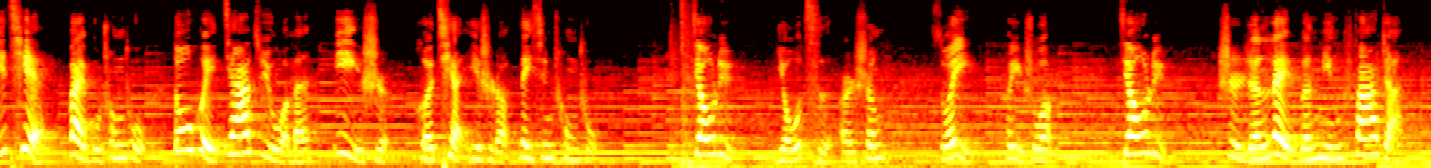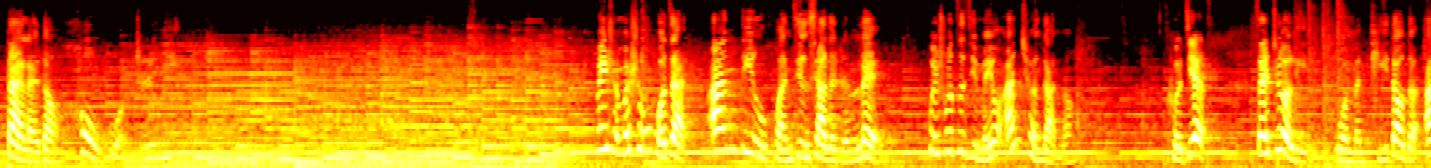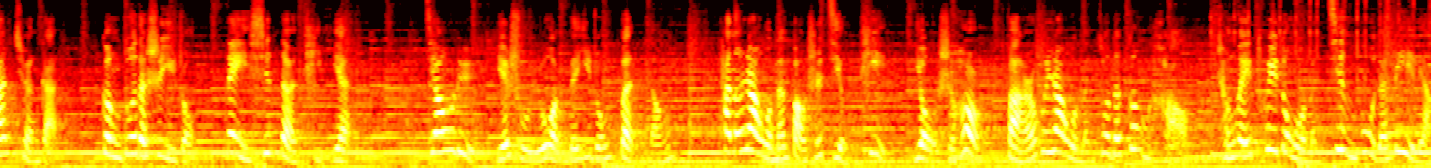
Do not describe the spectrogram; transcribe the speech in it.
一切外部冲突都会加剧我们意识和潜意识的内心冲突，焦虑由此而生。所以可以说，焦虑是人类文明发展带来的后果之一。为什么生活在安定环境下的人类会说自己没有安全感呢？可见，在这里我们提到的安全感，更多的是一种内心的体验。焦虑也属于我们的一种本能，它能让我们保持警惕。有时候反而会让我们做得更好，成为推动我们进步的力量。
